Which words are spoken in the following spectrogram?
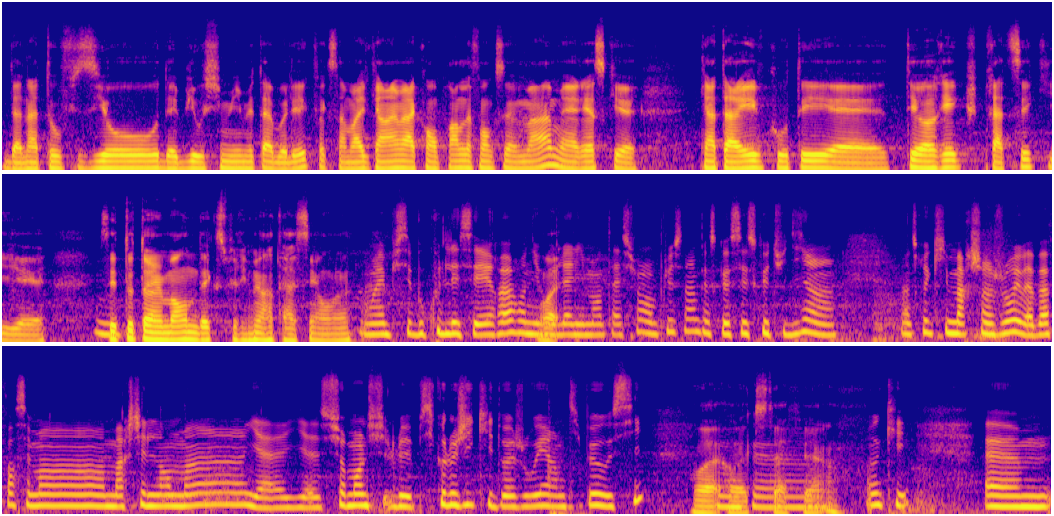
d'anatophysio, de biochimie métabolique, fait que ça m'aide quand même à comprendre le fonctionnement, mais reste que quand tu arrives côté théorique puis pratique, il, c'est tout un monde d'expérimentation. Oui, puis c'est beaucoup de laisser-erreur au niveau de l'alimentation en plus, hein, parce que c'est ce que tu dis, un, truc qui marche un jour, il va pas forcément marcher le lendemain. Il y a, sûrement le, psychologique qui doit jouer un petit peu aussi. Oui, ouais, tout à fait. Euh, ok. Euh,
